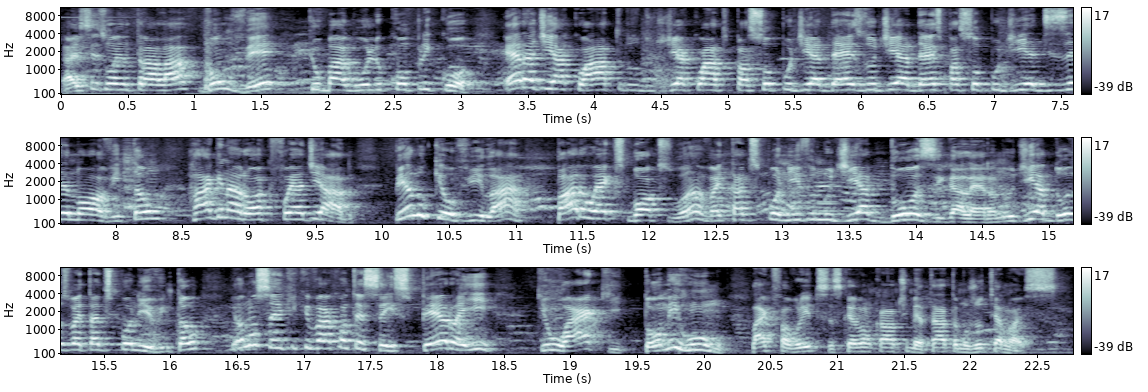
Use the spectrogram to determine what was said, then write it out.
Aí vocês vão entrar lá, vão ver que o bagulho complicou. Era dia 4, do dia 4 passou pro dia 10, do dia 10 passou pro dia 19. Então, Ragnarok foi adiado. Pelo que eu vi lá, para o Xbox One vai estar disponível no dia 12, galera. No dia 12 vai estar disponível. Então, eu não sei o que, que vai acontecer. Espero aí que o Ark tome rumo. Like, favorito, se inscreva no canal Tibetar. Tamo junto e é nóis.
